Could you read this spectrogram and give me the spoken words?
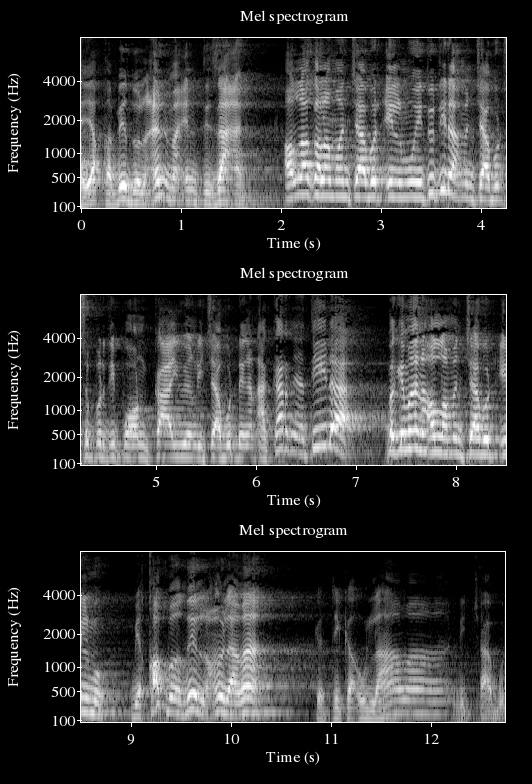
yaqbidul ilma intiza'an. Allah kalau mencabut ilmu itu tidak mencabut seperti pohon kayu yang dicabut dengan akarnya, tidak. Bagaimana Allah mencabut ilmu? Biqabdil ulama. Ketika ulama dicabut,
